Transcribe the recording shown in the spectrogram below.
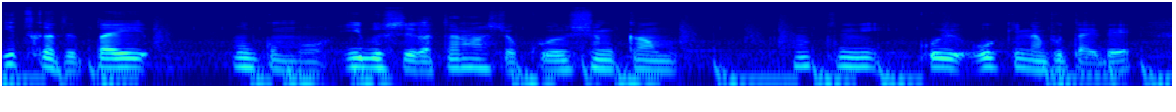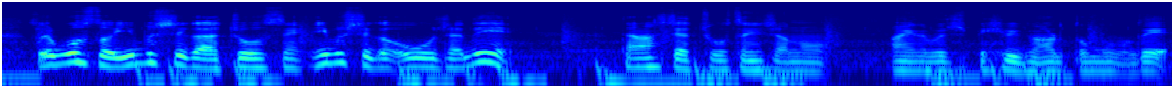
いつか絶対僕もイブシが棚橋を超える瞬間、本当にこういう大きな舞台で、それこそイブシが挑戦、イブシが王者で、棚橋が挑戦者の IWGP ヘビもあると思うので、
